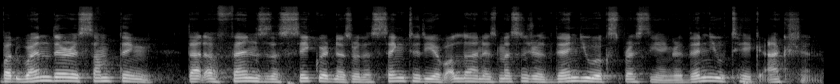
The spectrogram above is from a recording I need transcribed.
But when there is something that offends the sacredness or the sanctity of Allah and His Messenger, then you express the anger, then you take action.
